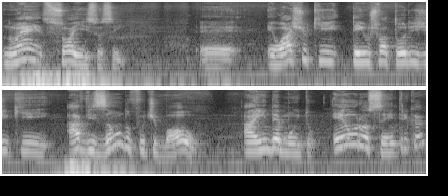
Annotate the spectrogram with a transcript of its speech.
não é só isso, assim. É, eu acho que tem os fatores de que a visão do futebol ainda é muito eurocêntrica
